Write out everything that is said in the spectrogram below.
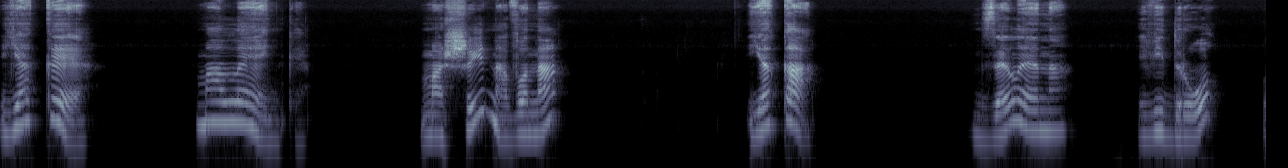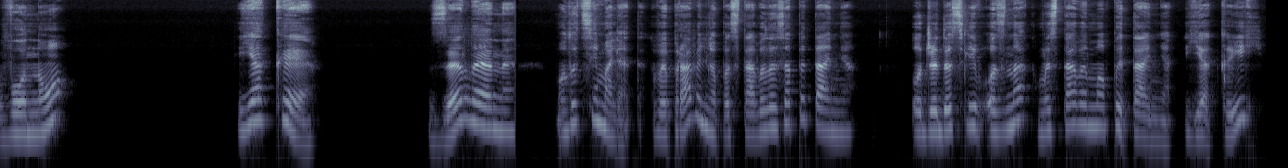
яке? Маленьке. Машина вона яка? Зелена. Відро воно яке? Зелене. Молодці малята, ви правильно поставили запитання. Отже, до слів ознак ми ставимо питання який,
